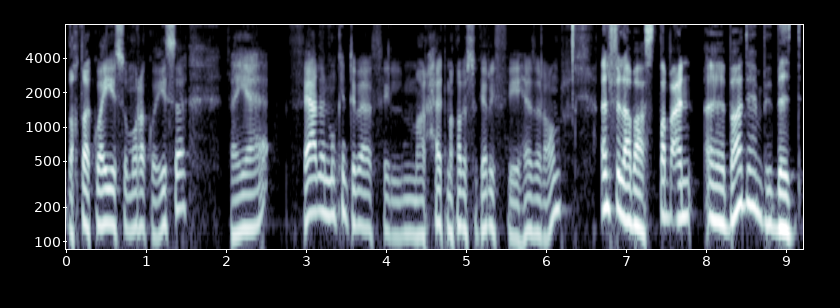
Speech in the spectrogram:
ضغطها كويس أمورها كويسة. فهي فعلا ممكن تبقى في مرحلة ما قبل السكري في هذا العمر. ألف لا بأس طبعا آه، بعدين ببدء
